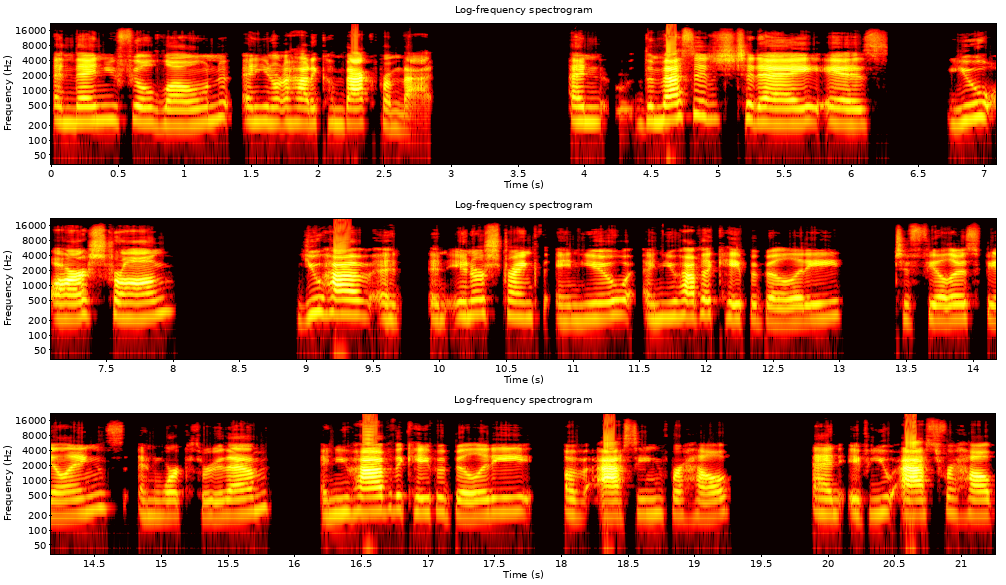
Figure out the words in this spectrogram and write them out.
And then you feel alone and you don't know how to come back from that. And the message today is you are strong. You have a, an inner strength in you, and you have the capability to feel those feelings and work through them. And you have the capability of asking for help. And if you ask for help,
